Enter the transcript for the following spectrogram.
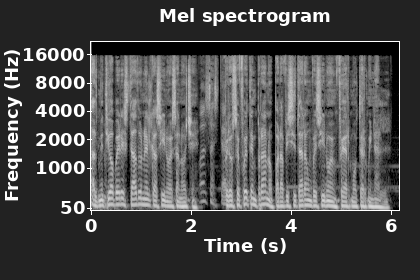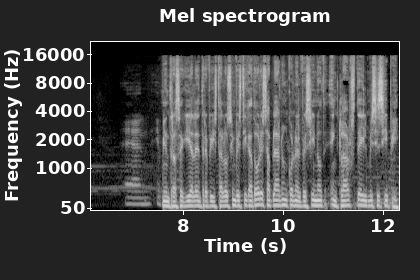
Admitió haber estado en el casino esa noche, pero se fue temprano para visitar a un vecino enfermo terminal. Mientras seguía la entrevista, los investigadores hablaron con el vecino en Clarksdale, Mississippi,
